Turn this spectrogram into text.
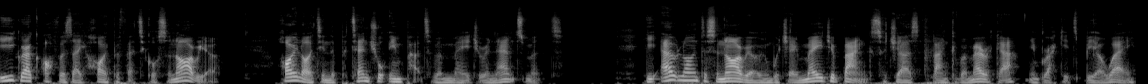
eGrag offers a hypothetical scenario highlighting the potential impact of a major announcement. He outlined a scenario in which a major bank such as Bank of America, in brackets BOA,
